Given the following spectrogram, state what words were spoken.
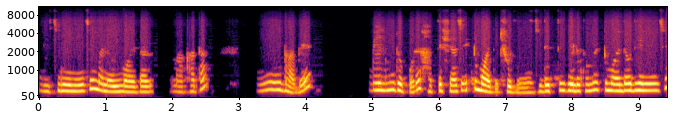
লিচি নিয়ে নিয়েছি মানে ওই ময়দার মাখাটা। নিয়ে এইভাবে বেলনির ওপরে হাতের সাহায্যে একটু ময়দা ছড়িয়ে নিয়েছি। দেখতেই পেলে তোমরা, একটু ময়দাও দিয়ে নিয়েছি।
